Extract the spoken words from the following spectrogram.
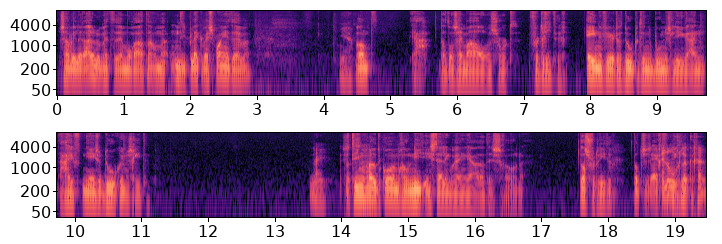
zou willen ruilen met eh, Morata om, om die plek bij Spanje te hebben. Ja. Want ja, dat was helemaal een soort verdrietig. 41 doelpunten in de Bundesliga en hij heeft niet eens op doel kunnen schieten. Nee. Zijn teamgenoten konden hem gewoon niet in stelling brengen. Ja, dat is gewoon... eh, dat is verdrietig. Dat is echt En ongelukkig, hè?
